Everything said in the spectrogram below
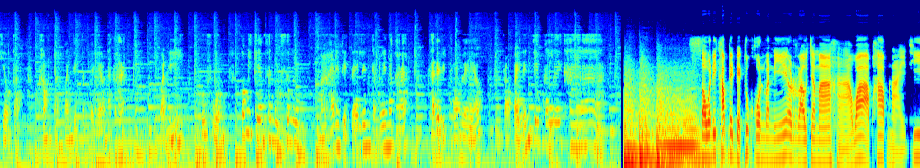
เกี่ยวกับคำขวัญวันเด็กกันไปแล้วนะคะ วันนี้ครูฝนก็มีเกมสนุกๆมาให้เด็กๆได้เล่นกันด้วยนะคะ ถ้าเด็กๆพร้อมแล้ว เราไปเล่นเกมกันเลยค่ะ สวัสดีครับเด็กๆทุกคนวันนี้เราจะมาหาว่าภาพไหนที่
